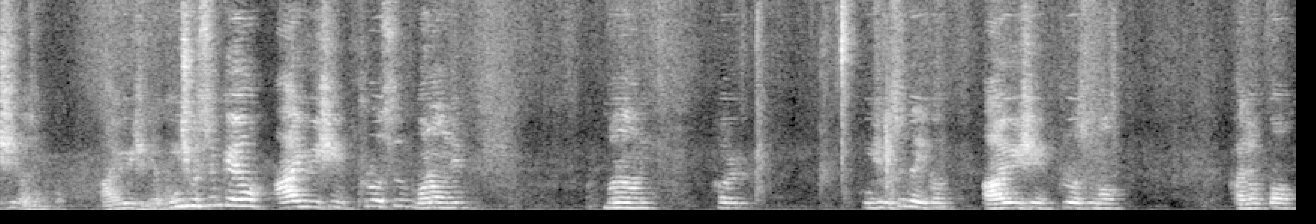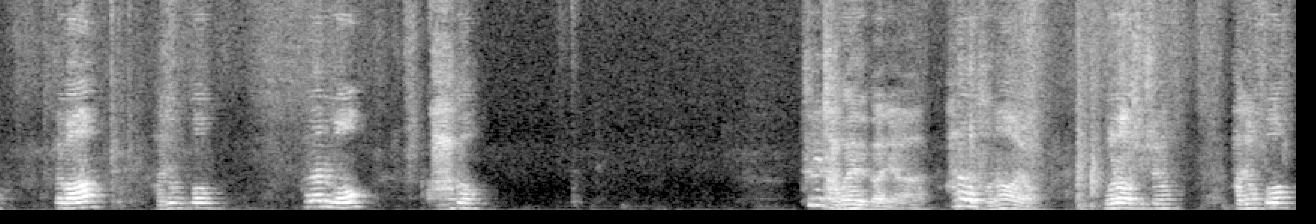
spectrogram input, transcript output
wish 가정법. I wish. 그냥 공식을 쓸게요. I wish 플러스 뭐 나오니? 뭐 나오니? 헐. 공식을 쓴다니까. I wish 플러스 뭐? 가정법. 해봐. 가정법. 하나는 뭐? 과거. 틀을 잡아야 될 거 아니야. 하나가 더 나와요. 뭐 나올 수 있어요? 가정법,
